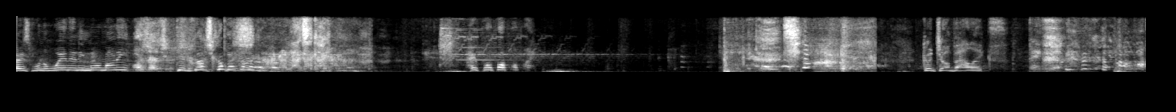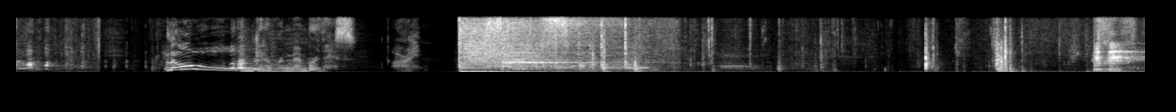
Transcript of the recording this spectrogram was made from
guys want to win any more money? Oh, Hey, wait, wait, wait, wait. Good job, Alex. no. I'm gonna remember this. All right. Silence.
